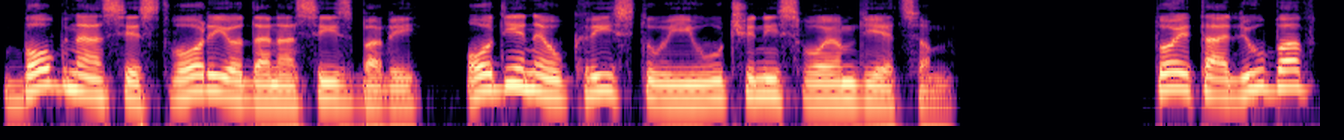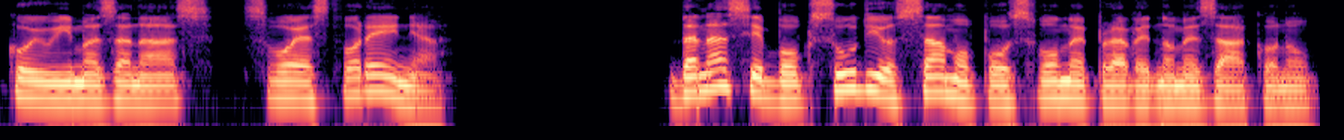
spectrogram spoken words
Bog nas je stvorio da nas izbavi, odjene u Kristu i učini svojom djecom. To je ta ljubav koju ima za nas, svoja stvorenja. Da nas je Bog sudio samo po svome pravednome zakonu,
